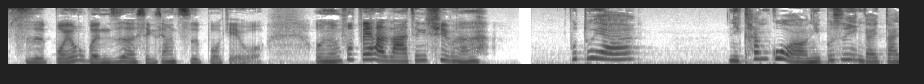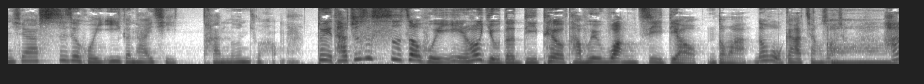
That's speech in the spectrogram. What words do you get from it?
直播用文字的形象直播给我。我能不被他拉进去吗？不对啊，你看过啊？你不是应该当下试着回忆，跟他一起谈论就好吗？对他就是试着回忆，然后有的 detail 他会忘记掉，你懂吗？然后我跟他讲说：“哈，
